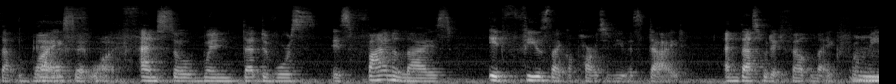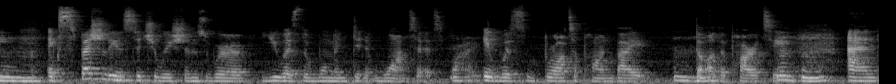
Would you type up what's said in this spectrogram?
that As wife. that wife. And so when that divorce is finalized, it feels like a part of you has died. And that's what it felt like for Mm. me, especially in situations where you, as the woman, didn't want it. Right. It was brought upon by the Mhm. other party. Mhm. And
